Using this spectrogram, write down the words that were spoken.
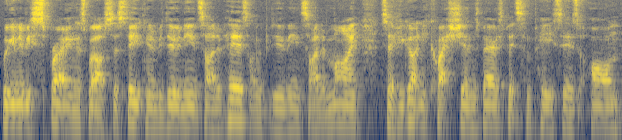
we're going to be spraying as well. So Steve's going to be doing the inside of his, I'm going to be doing the inside of mine. So if you've got any questions, various bits and pieces on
